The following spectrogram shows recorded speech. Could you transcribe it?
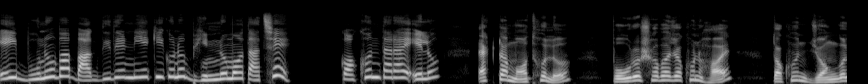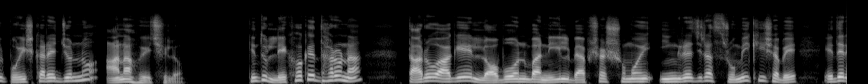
এই বুনো বা বাগদিদের নিয়ে কি কোনো ভিন্ন মত আছে? কখন তারা এলো? একটা মত হল পৌরসভা যখন হয় তখন জঙ্গল পরিষ্কারের জন্য আনা হয়েছিল। কিন্তু লেখকের ধারণা তারও আগে লবণ বা নীল ব্যবসার সময় ইংরেজরা শ্রমিক হিসাবে এদের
